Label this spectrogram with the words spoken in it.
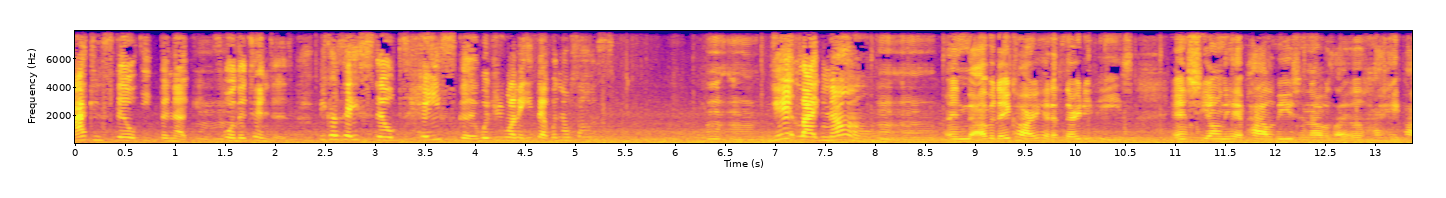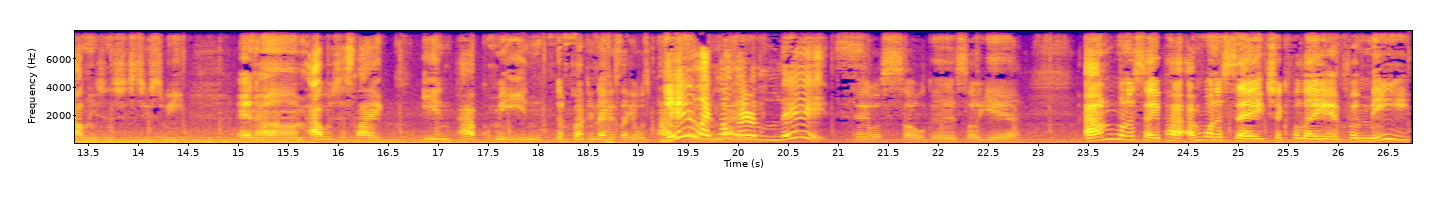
I can still eat the nuggets Mhm. or the tenders because they still taste good. Would you want to eat that with no sauce? Mm-mm. Yeah, like no. Mm-mm. And the other day, Kari had a 30 piece, and she only had Polynesian. I was like, ugh, I hate Polynesian. It's just too sweet. And um, I was just like eating popcorn, me eating the fucking nuggets like it was popcorn. Yeah, like no, they're lit. It was so good. So yeah, I'm gonna say po- I'm gonna say Chick Fil A, and for me,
